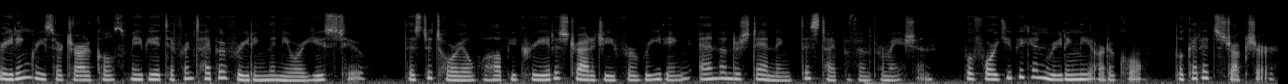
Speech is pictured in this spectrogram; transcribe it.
Reading research articles may be a different type of reading than you are used to. This tutorial will help you create a strategy for reading and understanding this type of information. Before you begin reading the article, look at its structure.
